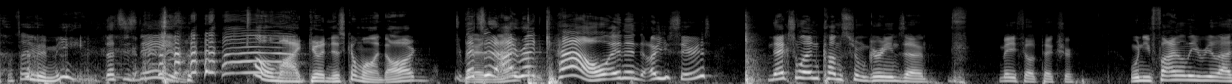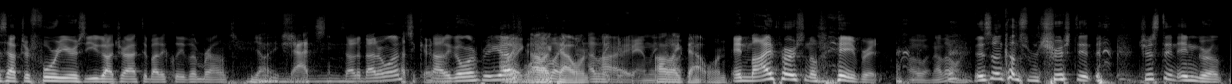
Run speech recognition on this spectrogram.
What's that even mean? That's his name. Oh my goodness! Come on, dog. You're That's it. than I read cow, and then are you serious? Next one comes from Green Zone. Mayfield picture. When you finally realize after four years that you got drafted by the Cleveland Browns. Yikes. That's. Is that a better one? That's a good Not one. a good one for you I guys? like, I like that one. I like Alright. your family. I like talking. that one. And my personal favorite. Oh, another one. This one comes from Tristan Tristan Ingram.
